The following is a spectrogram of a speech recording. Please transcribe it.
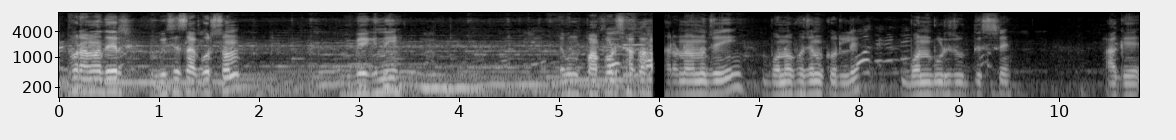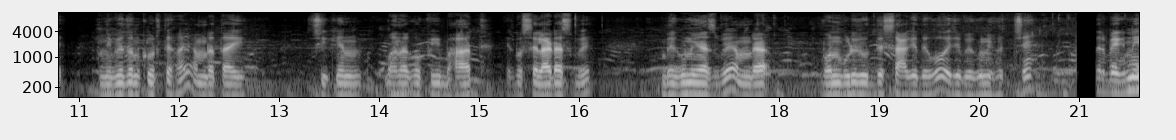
এরপর আমাদের বিশেষ আকর্ষণ বেগনি এবং পাঁপড় ছাকা ধারণা অনুযায়ী বনভোজন করলে বনবুড়ির উদ্দেশ্যে আগে নিবেদন করতে হয়। আমরা তাই চিকেন, বাঁধাকপি, ভাত, এরপর স্যালাড আসবে, বেগুনি আসবে। আমরা বনবুড়ির উদ্দেশ্যে আগে দেবো, এই যে বেগুনি হচ্ছে। আমাদের বেগনি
